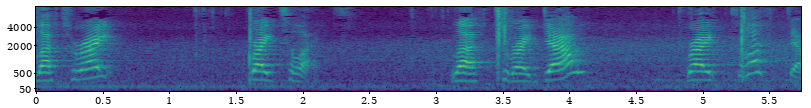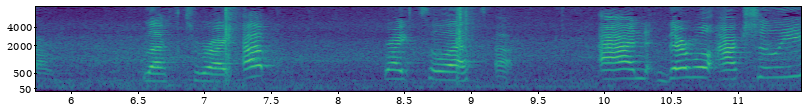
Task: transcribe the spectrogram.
left to right, right to left. Left to right down, right to left down. Left to right up, right to left up. And there will actually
